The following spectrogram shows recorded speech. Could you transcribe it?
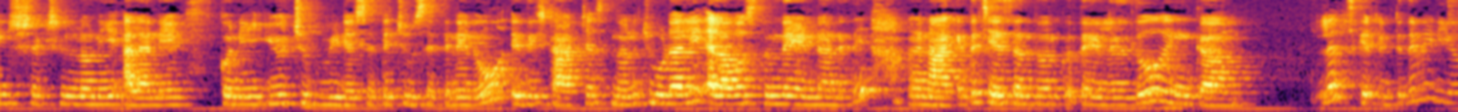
ఇన్స్ట్రక్షన్లోని అలానే కొన్ని యూట్యూబ్ వీడియోస్ అయితే చూసైతే నేను ఇది స్టార్ట్ చేస్తున్నాను. చూడాలి ఎలా వస్తుంది ఏంటి అనేది నాకైతే చేసేంత వరకు తెలియదు. ఇంకా let's get into the video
